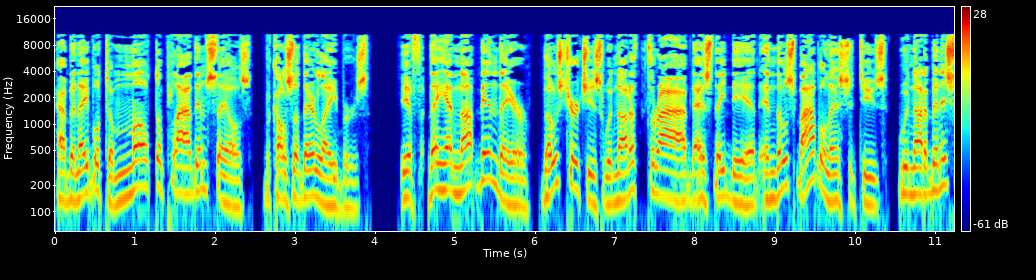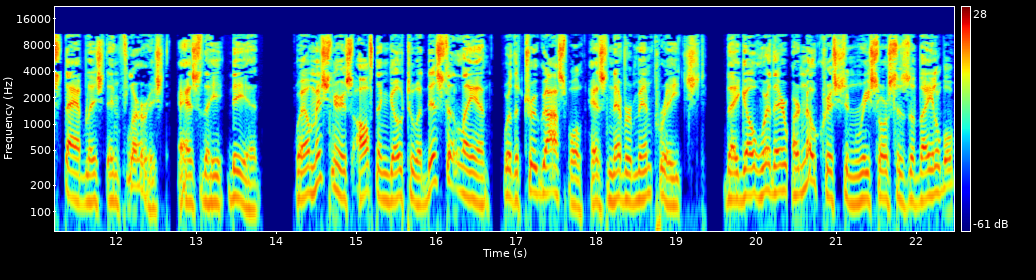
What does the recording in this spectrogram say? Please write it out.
have been able to multiply themselves because of their labors. If they had not been there, those churches would not have thrived as they did, and those Bible institutes would not have been established and flourished as they did. Well, missionaries often go to a distant land where the true gospel has never been preached. They go where there are no Christian resources available,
